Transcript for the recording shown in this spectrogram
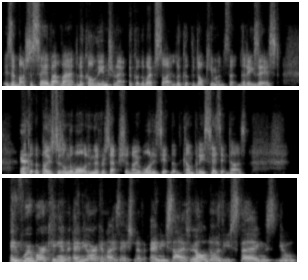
Is there much to say about that? Look on the internet, look at the website, look at the documents that, that exist, yeah. look at the posters on the wall in the reception. I mean, what is it that the company says it does? if we're working in any organization of any size, we all know these things, you know,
